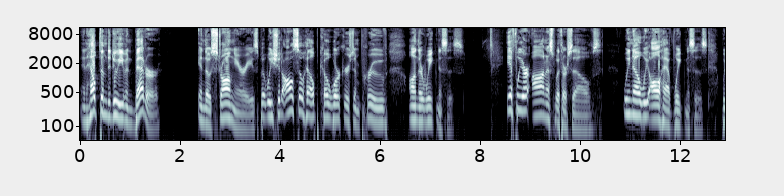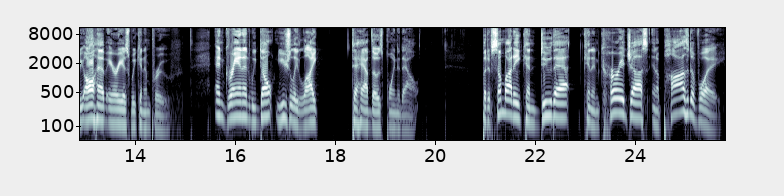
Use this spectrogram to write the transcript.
and help them to do even better in those strong areas, but we should also help coworkers improve on their weaknesses. If we are honest with ourselves, we know we all have weaknesses. We all have areas we can improve. And granted, we don't usually like to have those pointed out. But if somebody can do that, can encourage us in a positive way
